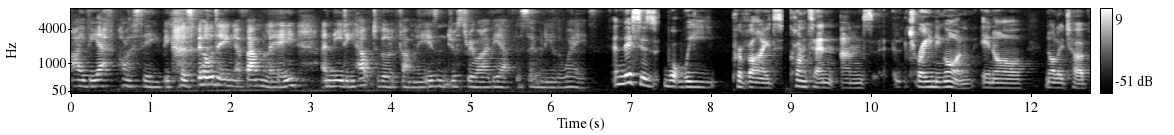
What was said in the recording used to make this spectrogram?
IVF policy because building a family and needing help to build a family isn't just through IVF. There's so many other ways. And this is what we provide content and training on in our knowledge hub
